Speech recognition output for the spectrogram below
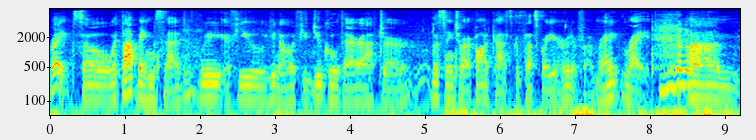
Right. So with that being said, we if you you know if you do go there after listening to our podcast because that's where you heard it from, right? Right. Um,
